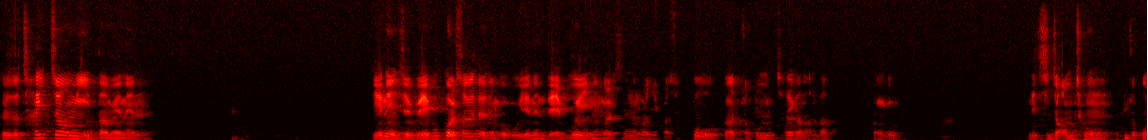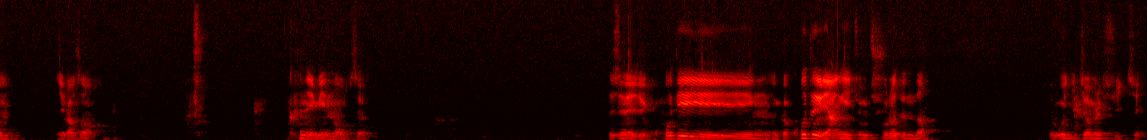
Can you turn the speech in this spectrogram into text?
그래서 차이점이 있다면은 얘는 이제 외부 걸 써야 되는 거고 얘는 내부에 있는 걸 쓰는 거니까 속도가 조금 차이가 난다 정도? 근데 진짜 엄청 조금이라서 큰 의미는 없어요 대신에 이제 코딩 그러니까 코드 양이 좀 줄어든다? 요건 이점일 수 있지.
